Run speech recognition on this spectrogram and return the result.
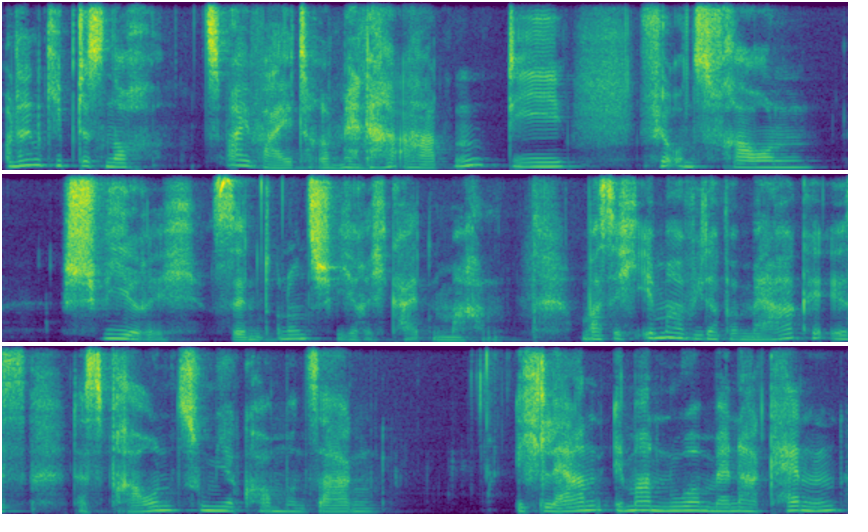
Und dann gibt es noch zwei weitere Männerarten, die für uns Frauen schwierig sind und uns Schwierigkeiten machen. Und was ich immer wieder bemerke, ist, dass Frauen zu mir kommen und sagen, ich lerne immer nur Männer kennen,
